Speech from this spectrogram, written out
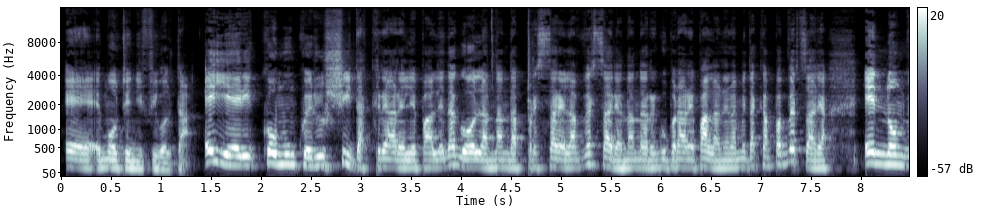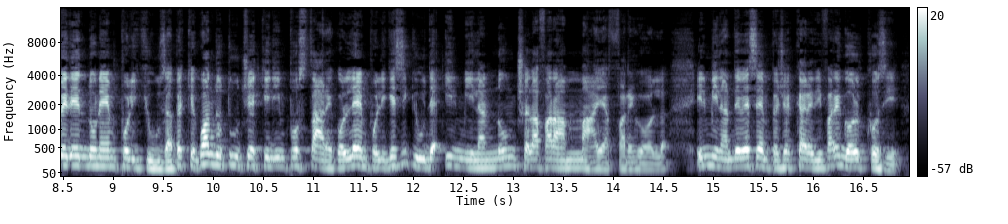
è, è, molto in difficoltà. E ieri comunque è riuscita a creare le palle da gol andando a pressare l'avversario, andando a recuperare palla nella metà campo avversaria e non vedendo un Empoli chiusa, perché quando tu cerchi di impostare con l'Empoli che si chiude, il Milan non ce la farà mai a fare gol. Il Milan deve sempre cercare di fare gol così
